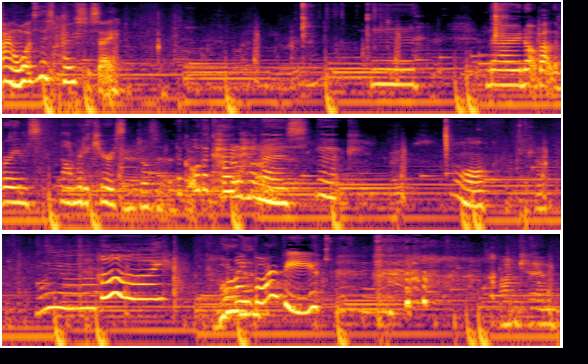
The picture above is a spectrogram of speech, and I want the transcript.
Hang on, what does this poster say? Mm, no, not about the rooms. No, I'm really curious. Look at all the coat hangers. Look. Oh. Hiya. Hi. I'm Barbie. I'm Ken.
